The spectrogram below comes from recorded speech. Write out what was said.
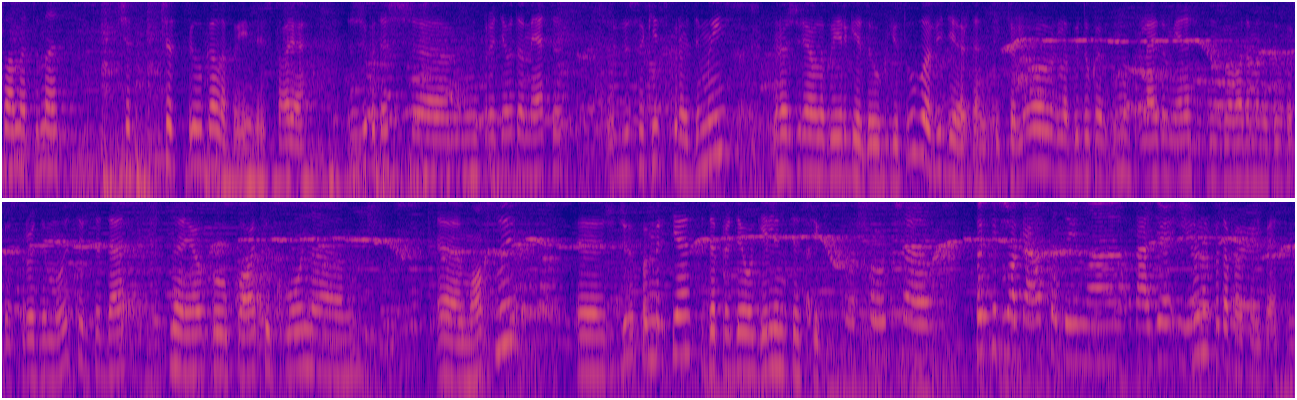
tuo metu mes, čia, čia ilga labai istorija, žodžiu, kad aš pradėjau domėtis visokiais skrodimais ir aš žiūrėjau labai irgi daug YouTube video ir ten taip toliau ir labai daug, nu, praleidau mėnesį ten galvodama daug apie skrodimus ir tada norėjau paukoti kūną e, mokslui, žodžiu, po mirties, tada pradėjau gilintis į... Prašau, čia pati blogiausia daina radio Nu, įrašą. tai po to pakalbėsim.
